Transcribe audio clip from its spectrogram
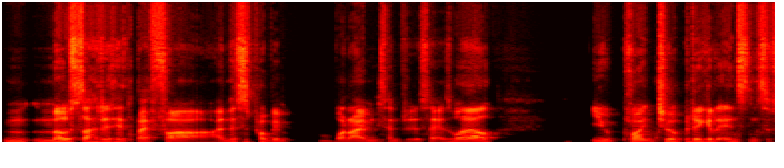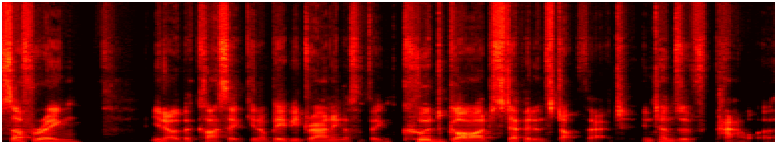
most latter hits by far, and this is probably what I'm tempted to say as well. You point to a particular instance of suffering, you know, the classic, you know, baby drowning or something. Could God step in and stop that in terms of power?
